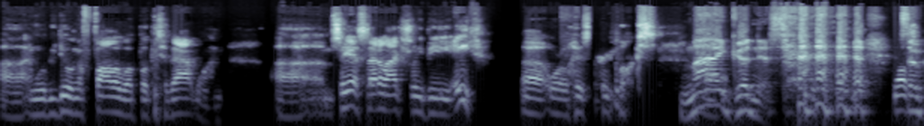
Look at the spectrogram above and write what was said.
uh, and we'll be doing a follow up book to that one. Um, so yes, that'll actually be eight uh, oral history books. My uh, goodness! so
